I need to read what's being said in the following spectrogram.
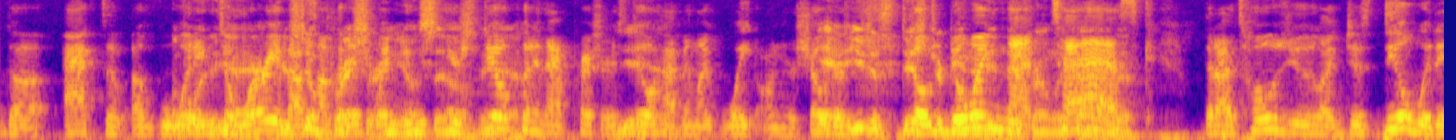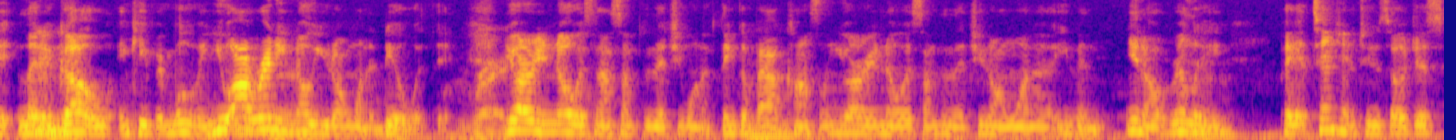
the act of avoiding Avoid- to yeah, worry you're about something is when you yourself, you're still yeah. putting that pressure, it's still having like weight on your shoulders. Yeah, you just so doing that differently. kinda. task that I told you, like just deal with it, let Mhm. it go, and keep it moving. You already Yeah. know you don't want to deal with it. Right. You already know it's not something that you want to think about Mhm. constantly. You already know it's something that you don't want to even, you know, really Mhm. pay attention to. So just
